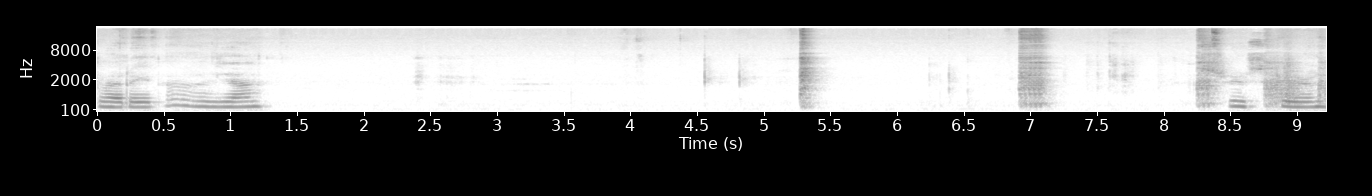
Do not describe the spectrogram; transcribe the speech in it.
çubuklarıyla alacağım. Şuraya sürüyorum.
